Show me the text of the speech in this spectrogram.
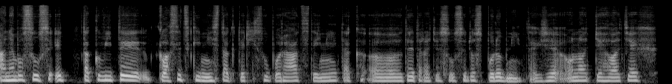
A nebo jsou si i takový ty klasické místa, které jsou pořád stejný, tak uh, ty tratě jsou si dost podobný. Takže ono těchto těch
